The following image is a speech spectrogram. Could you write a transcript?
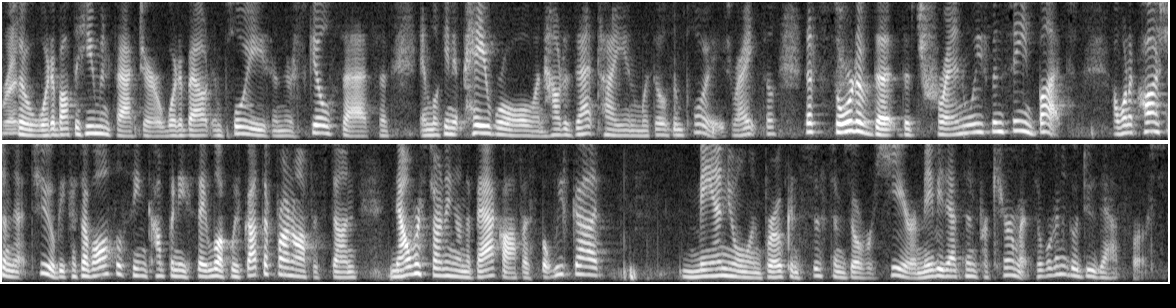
right? So, what about the human factor? What about employees and their skill sets and, and looking at payroll and how does that tie in with those employees, right? So, that's sort of the, the trend we've been seeing. But I want to caution that too, because I've also seen companies say, look, we've got the front office done. Now we're starting on the back office, but we've got manual and broken systems over here. Maybe that's in procurement. So we're going to go do that first.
